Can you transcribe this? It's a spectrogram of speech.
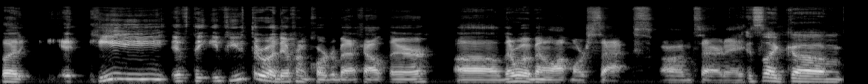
But it, he, if the if you threw a different quarterback out there, uh, there would have been a lot more sacks on Saturday. It's like um,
